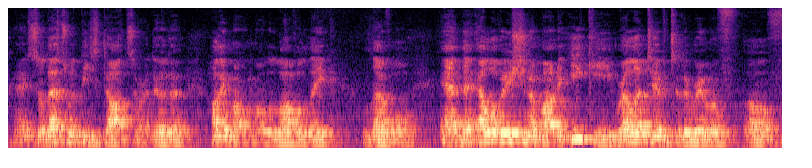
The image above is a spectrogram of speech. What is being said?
Okay, so that's what these dots are. They're the Halemaumau lava lake level. And the elevation of Mauna Iki relative to the rim of, of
